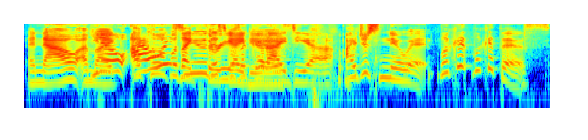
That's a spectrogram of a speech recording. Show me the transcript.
and now I'm You like, know, I'll I come up with like knew three this was ideas. a good idea. I just knew it. Look at look at this.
